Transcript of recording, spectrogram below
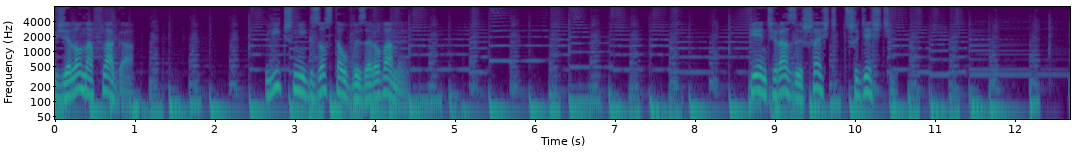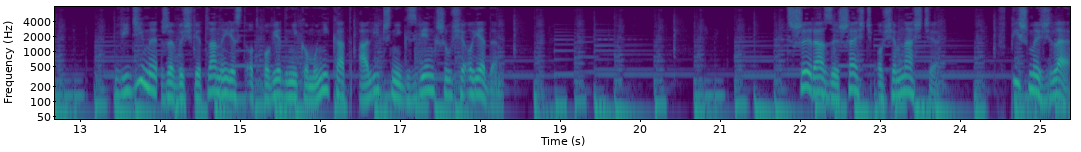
Zielona flaga. Licznik został wyzerowany. 5 razy 6 30. Widzimy, że wyświetlany jest odpowiedni komunikat, a licznik zwiększył się o 1. 3 razy 6 18. Wpiszmy źle.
